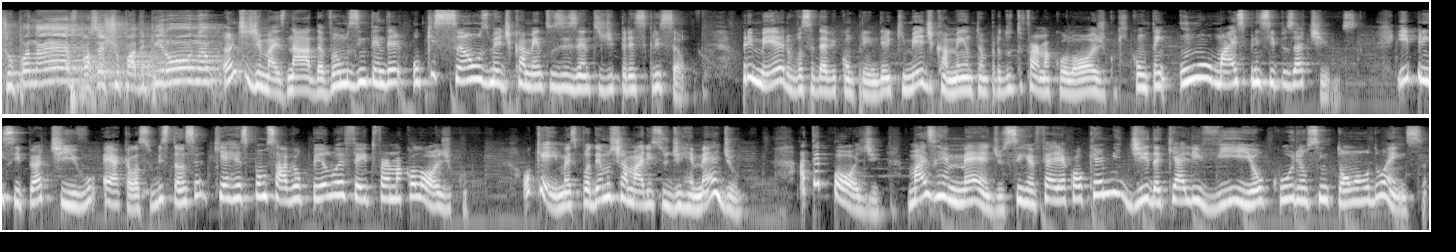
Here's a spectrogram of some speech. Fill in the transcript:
Chupando a S, passei a chupar de pirona. Antes de mais nada, vamos entender o que são os medicamentos isentos de prescrição. Primeiro, você deve compreender que medicamento é um produto farmacológico que contém um ou mais princípios ativos. E princípio ativo é aquela substância que é responsável pelo efeito farmacológico. Ok, mas podemos chamar isso de remédio? Até pode, mas remédio se refere a qualquer medida que alivie ou cure um sintoma ou doença.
